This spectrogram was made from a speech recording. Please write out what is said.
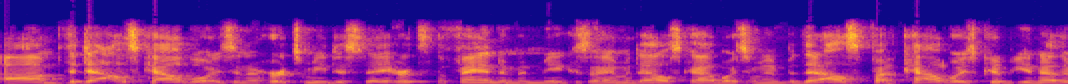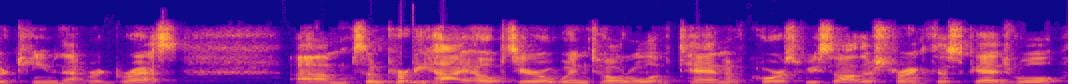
Um, the Dallas Cowboys, and it hurts me to say, hurts the fandom in me because I am a Dallas Cowboys fan. But the Dallas Cowboys could be another team that regress. Um, some pretty high hopes here. A win total of 10. Of course, we saw their strength of schedule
